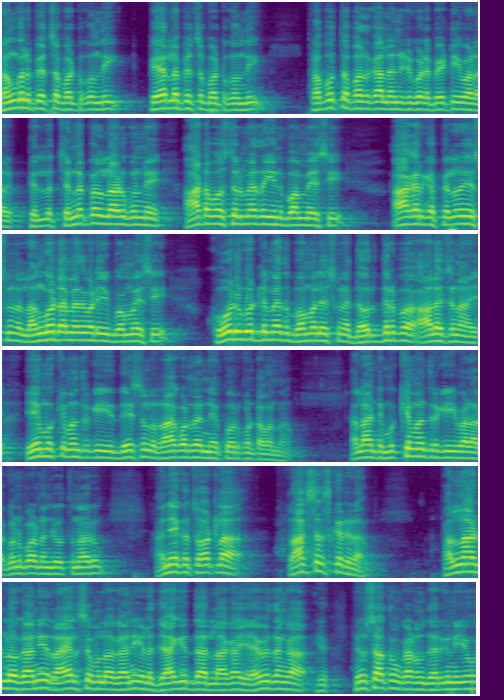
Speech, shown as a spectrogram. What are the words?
రంగుల పిచ్చ పట్టుకుంది పేర్ల పిచ్చ పట్టుకుంది ప్రభుత్వ పథకాలన్నిటి కూడా పెట్టి వాళ్ళ పిల్ల చిన్నపిల్లలు ఆడుకునే ఆట వస్తువుల మీద ఈయన బొమ్మేసి ఆఖరికి పిల్లలు వేసుకునే లంగోటా మీద కూడా ఈ బొమ్మేసి కోడిగుడ్ల మీద బొమ్మలు వేసుకునే దౌర్ద్రపు ఆలోచన ఏ ముఖ్యమంత్రికి ఈ దేశంలో రాకూడదని నేను కోరుకుంటా ఉన్నాను అలాంటి ముఖ్యమంత్రికి ఇవాళ గుణపాఠం చెబుతున్నారు. అనేక చోట్ల రాక్షసకరిడ పల్నాడులో కానీ రాయలసీమలో కానీ ఇలా జాగీర్దారులాగా ఏ విధంగా హింసాత్మక ఘటనలు జరిగినాయో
